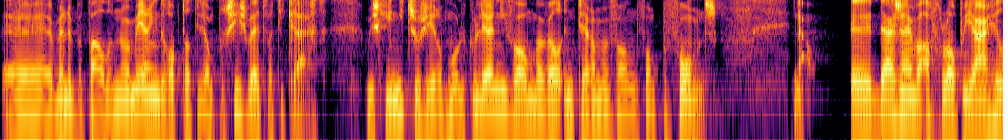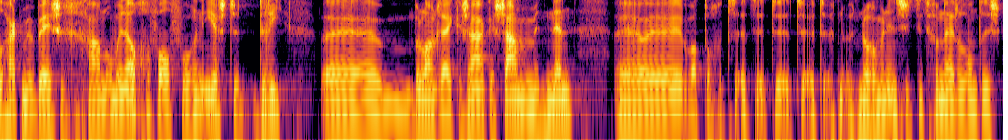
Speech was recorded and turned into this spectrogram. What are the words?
uh, met een bepaalde normering erop, dat hij dan precies weet wat hij krijgt. Misschien niet zozeer op moleculair niveau, maar wel in termen van, van performance. Nou, uh, daar zijn we afgelopen jaar heel hard mee bezig gegaan om in elk geval voor een eerste drie uh, belangrijke zaken samen met NEN. Uh, wat toch het, het, het, het, het, Normeninstituut van Nederland is,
